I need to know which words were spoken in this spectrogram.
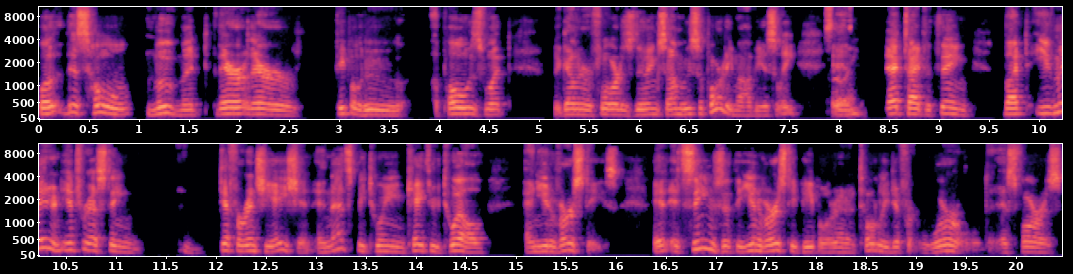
Well, this whole movement, there, there are people who oppose what the governor of Florida is doing, some who support him, obviously, and that type of thing. But you've made an interesting differentiation, and that's between K through 12 and universities. It, it seems that the university people are in a totally different world as far as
